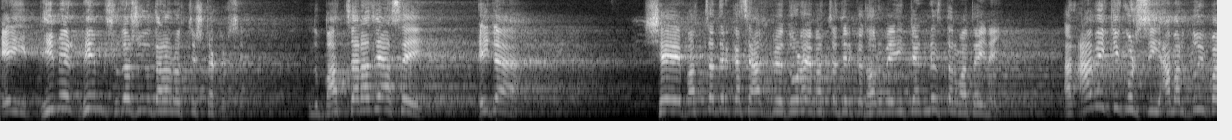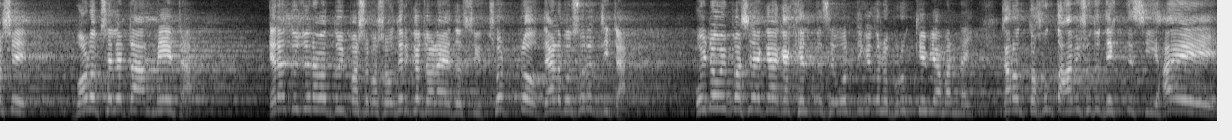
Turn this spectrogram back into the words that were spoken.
এই ভীমের ভীম সোজা সোজা দাঁড়ানোর চেষ্টা করছে। কিন্তু বাচ্চারা যে আছে, এইটা সে বাচ্চাদের কাছে আসবে, দৌড়ায় বাচ্চাদেরকে ধরবে, এই টেন্ডেন্স তার মাথায় নাই। আর আমি কি করছি? আমার দুই পাশে বড় ছেলেটা আর মেয়েটা। এরা দুজন আমার দুই পাশে পাশে ওদেরকে জড়ায় ধরছি। ছোট্ট দেড় বছরের যেটা ওইটা ওই পাশে একা একা খেলতেছে, ওর দিকে কোনো ভ্রুক্ষেপই আমার নাই। কারণ তখন তো আমি শুধু দেখতেছি, হায়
